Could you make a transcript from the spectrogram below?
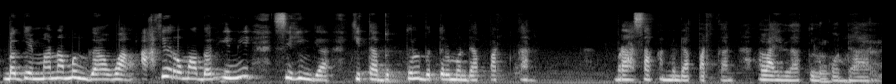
bagaimana menggawang akhir Ramadan ini sehingga kita betul-betul mendapatkan merasakan mendapatkan Lailatul Qadar.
